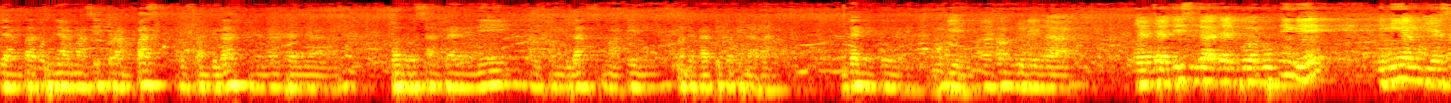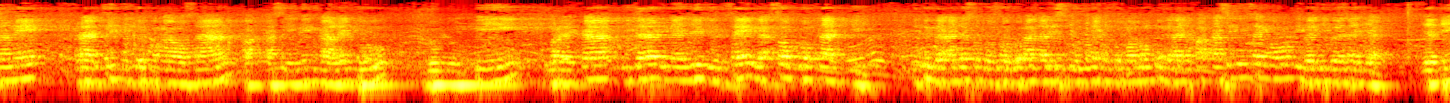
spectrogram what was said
yang tadinya masih kurang pas Alhamdulillah dengan adanya pondok pesantren ini Alhamdulillah semakin mendekati kebenaran. Dan itu. Mungkin. Alhamdulillah. Ya jadi sudah ada dua bukti nih ini yang biasanya rajin itu pengawasan. Pak Kasimin kalian Bu Bu mereka bicara dengan jujur. Saya nggak sombong tadi. Itu nggak ada sogok-sogokan tadi sebelumnya untuk ngomong tuh nggak ada. Pak kasih ini saya ngomong tiba-tiba saja. Jadi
